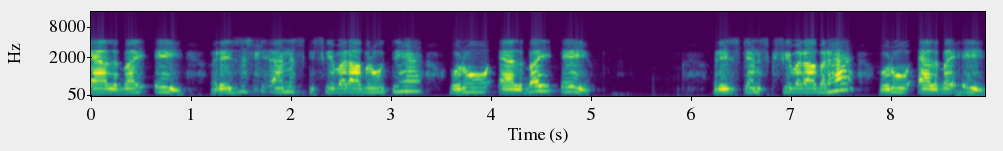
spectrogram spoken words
L by A resistance किसके बराबर होती है? Rho L by A resistance किसके बराबर है? Rho L by A.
